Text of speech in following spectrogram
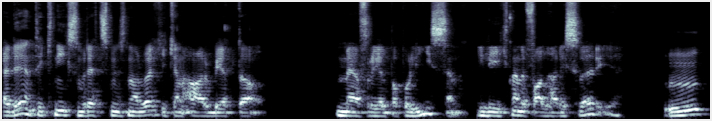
Är det en teknik som Rättsmedicinalverket kan arbeta med för att hjälpa polisen i liknande fall här i Sverige? Mm.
